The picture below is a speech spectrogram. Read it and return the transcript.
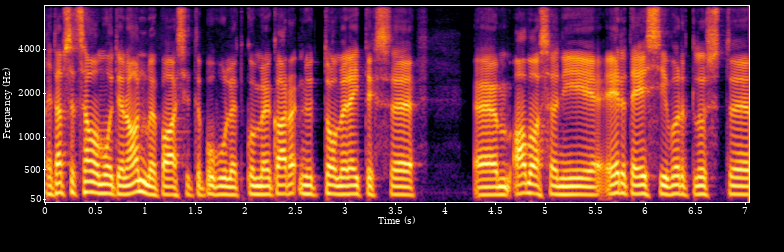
ja täpselt samamoodi on andmebaaside puhul, et kui me ka nüüd toome näiteks ähm, Amazoni RDS-i võrdlust äh,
